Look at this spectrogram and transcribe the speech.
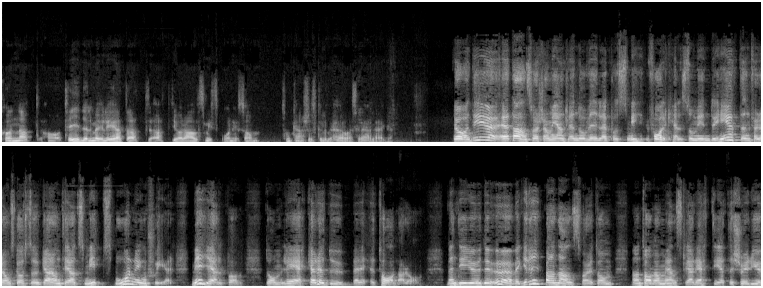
kunnat ha tid eller möjlighet att, att göra all smittspårning som, som kanske skulle behövas i det här läget. Ja, det är ett ansvar som egentligen då vilar på Folkhälsomyndigheten för de ska också garantera att smittspårning sker med hjälp av de läkare du talar om. Men det är ju det övergripande ansvaret. Om man talar om mänskliga rättigheter så är det ju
